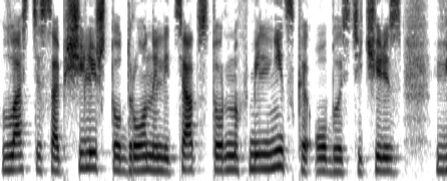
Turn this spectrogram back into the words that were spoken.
власти сообщили, что дроны летят в сторону Хмельницкой области через Винницкую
